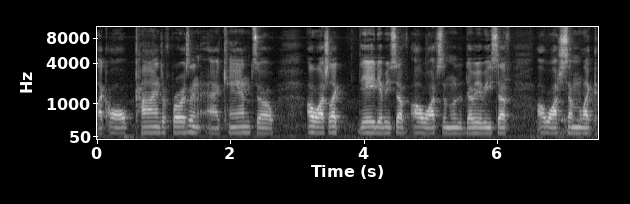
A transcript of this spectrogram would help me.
like all kinds of pro wrestling I can. So I'll watch like the AEW stuff. I'll watch some of the WWE stuff. I'll watch some like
